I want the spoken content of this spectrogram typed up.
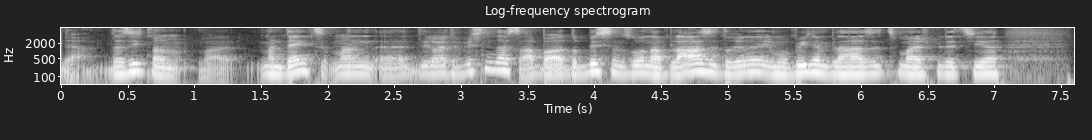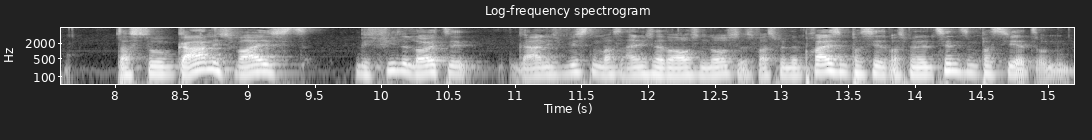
Ja, da sieht man, man denkt, man, äh, die Leute wissen das, aber du bist in so einer Blase drin, Immobilienblase zum Beispiel jetzt hier, dass du gar nicht weißt, wie viele Leute gar nicht wissen, was eigentlich da draußen los ist, was mit den Preisen passiert, was mit den Zinsen passiert. Und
